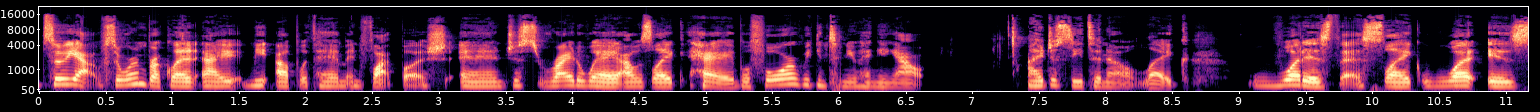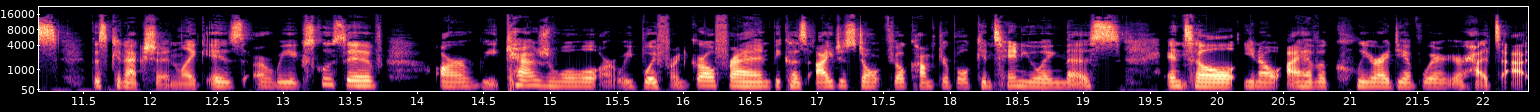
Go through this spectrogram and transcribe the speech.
so yeah, so we're in Brooklyn and I meet up with him in Flatbush and just right away I was like, hey, before we continue hanging out, I just need to know like what is this? Like what is this connection? Like is are we exclusive? Are we casual? Are we boyfriend girlfriend? Because I just don't feel comfortable continuing this until, you know, I have a clear idea of where your head's at.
